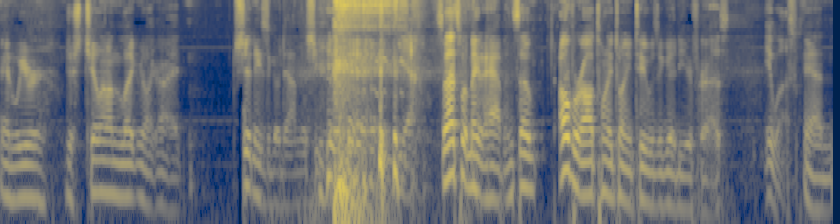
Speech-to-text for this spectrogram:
and we were just chilling on the lake and we are like all right shit needs to go down this year Yeah. so that's what made it happen so overall 2022 was a good year for us It was. and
